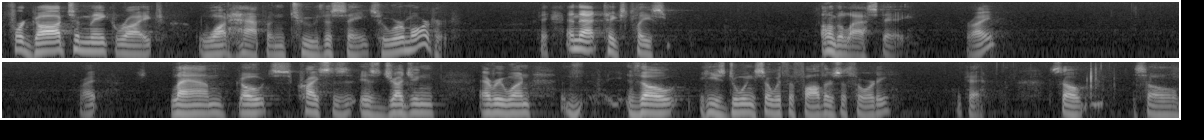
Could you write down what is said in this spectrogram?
For God to make right what happened to the saints who were martyred. Okay? And that takes place on the last day. Right? Right? Lamb, goats, Christ is, is judging everyone, though he's doing so with the Father's authority. Okay. So, so,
